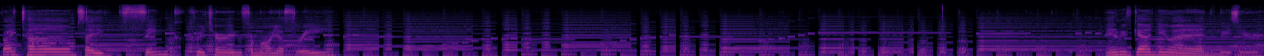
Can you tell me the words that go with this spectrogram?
Spike Tops, I think, return for Mario 3. And we've got new uh, enemies here.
